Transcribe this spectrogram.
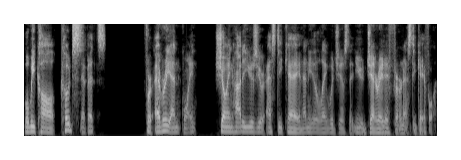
what we call code snippets for every endpoint showing how to use your SDK in any of the languages that you generated for an SDK for.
